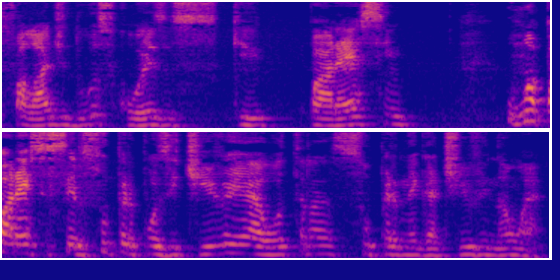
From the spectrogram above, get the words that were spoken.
falar de duas coisas que parecem. Uma parece ser super positiva e a outra super negativa e não é.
